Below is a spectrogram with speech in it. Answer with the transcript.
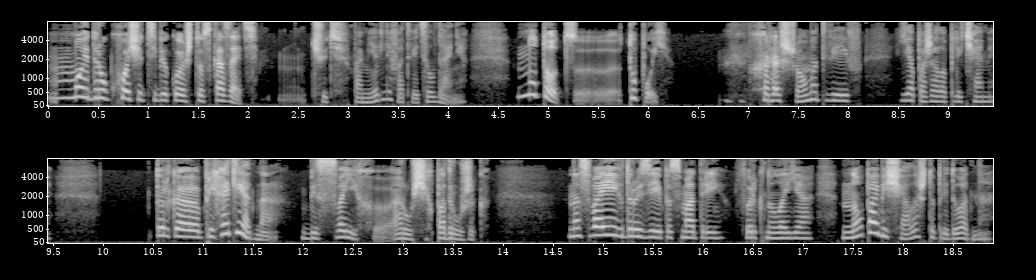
«Мой друг хочет тебе кое-что сказать», — чуть помедлив ответил Даня. «Ну, тот, э, тупой». «Хорошо, Матвеев», — я пожала плечами. «Только приходи одна, без своих э, орущих подружек». «На своих друзей посмотри», — фыркнула я, но пообещала, что приду одна.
